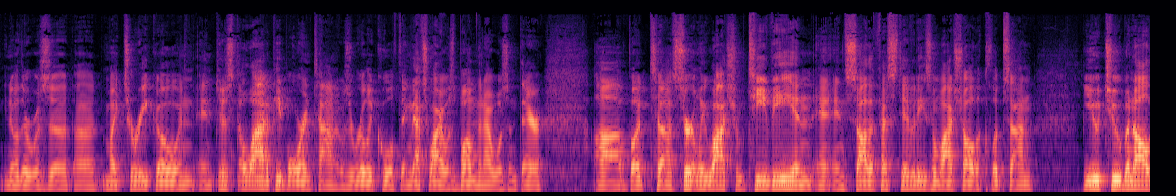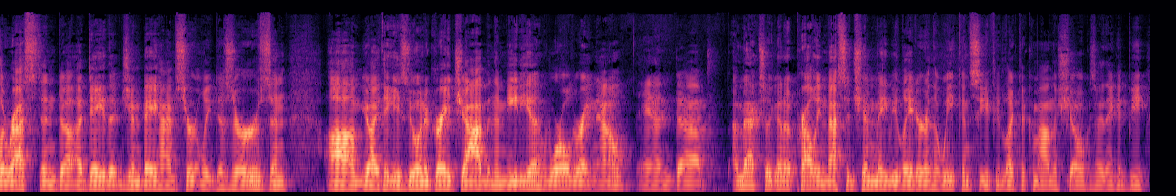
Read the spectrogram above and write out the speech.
you know there was a, a Mike Tirico, and and just a lot of people were in town. It was a really cool thing. That's why I was bummed that I wasn't there. Uh, but uh, certainly watched from TV and, and saw the festivities and watched all the clips on YouTube and all the rest, and uh, a day that Jim Boeheim certainly deserves. And um, you know, I think he's doing a great job in the media world right now. And uh, I'm actually going to probably message him maybe later in the week and see if he'd like to come on the show because I think it'd be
